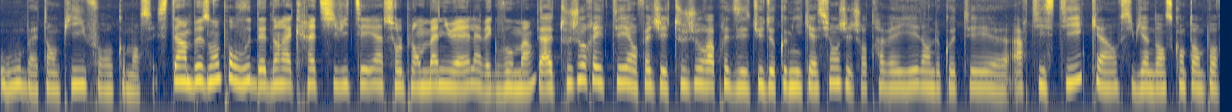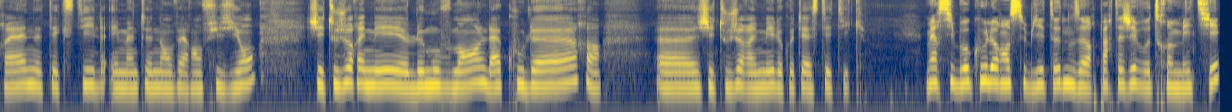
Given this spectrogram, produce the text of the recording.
ou bah tant pis, il faut recommencer. C'était un besoin pour vous d'être dans la créativité sur le plan manuel avec vos mains? Ça a toujours été, en fait, j'ai toujours après des études de communication, j'ai toujours travaillé dans le côté euh, artistique, hein, aussi bien danse contemporaine, textile et maintenant verre en fusion. J'ai toujours aimé le mouvement, la couleur. Euh, j'ai toujours aimé le côté esthétique. Merci beaucoup Laurence Subieto de nous avoir partagé votre métier.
